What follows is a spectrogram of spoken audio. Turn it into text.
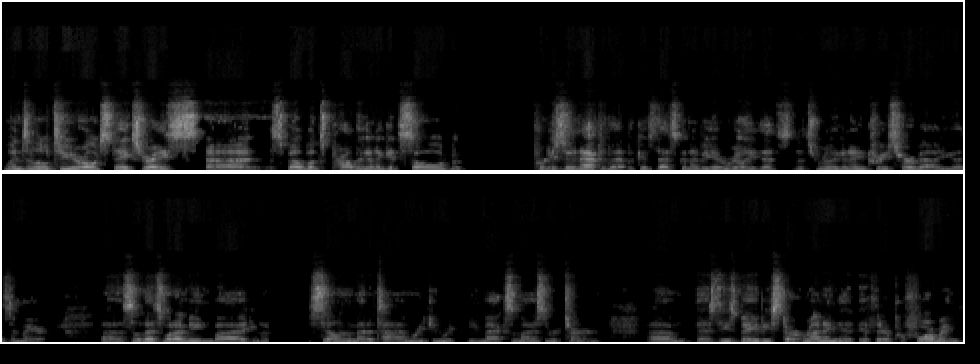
wins a little two-year-old stakes race, uh, Spellbook's probably going to get sold pretty soon after that because that's going to be a really that's that's really going to increase her value as a mare. Uh, so that's what I mean by you know selling them at a time where you can re- you maximize the return. Um, as these babies start running, if they're performing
